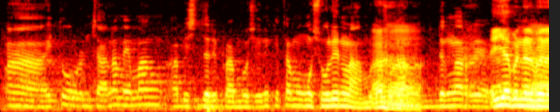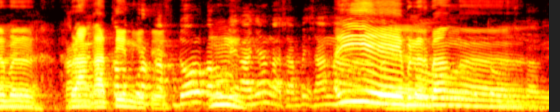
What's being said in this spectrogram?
Nah itu rencana memang abis dari Prambos ini kita mau ngusulin lah. Mudah-mudahan dengar ya. kan? Iya bener bener bener. Karena Berangkatin memang gitu kalau ya. kurang afdol kalau BA-nya nggak sampai sana. Iya, bener Betul, banget. Betul sekali.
